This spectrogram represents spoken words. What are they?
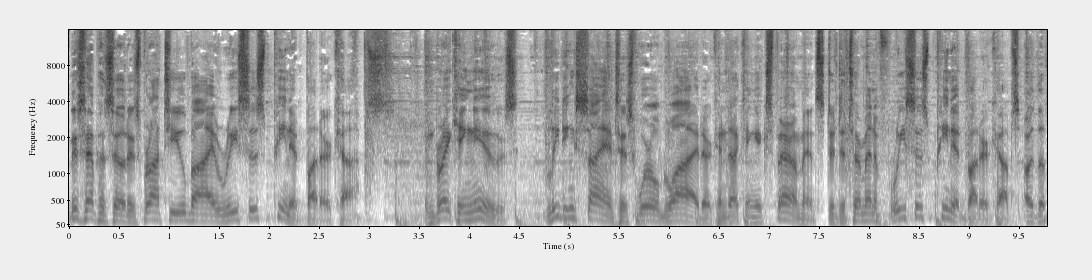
This episode is brought to you by Reese's Peanut Butter Cups. In breaking news, leading scientists worldwide are conducting experiments to determine if Reese's Peanut Butter Cups are the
